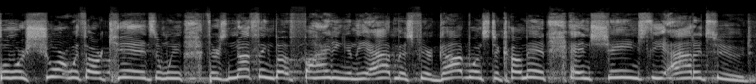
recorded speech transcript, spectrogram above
When we're short with our kids and we, there's nothing but fighting in the atmosphere, God wants to come in and change the attitude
